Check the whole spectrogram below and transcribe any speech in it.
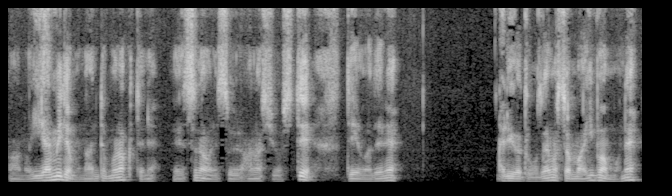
あの嫌味でも何でもなくてね、え素直にそういう話をして、電話でね、ありがとうございました。まあ今もね、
